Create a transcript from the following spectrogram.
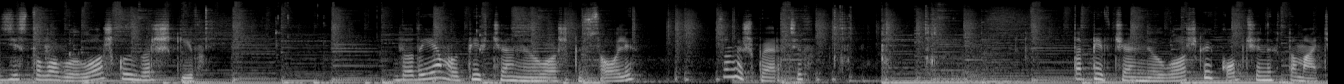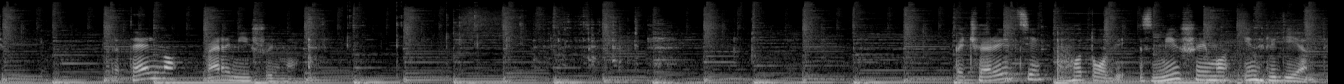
зі столовою ложкою вершків. Додаємо пів чайної ложки солі, суміш перців та пів чайної ложки копчених томатів. Ретельно перемішуємо. Печериці готові. Змішуємо інгредієнти.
